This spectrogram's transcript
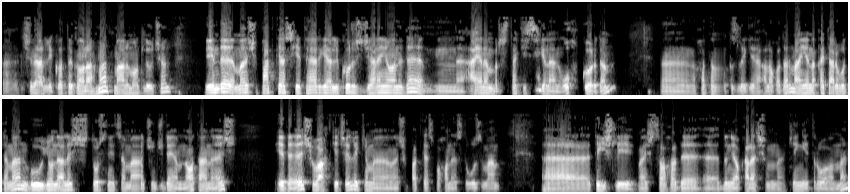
Tushunarli. Kattakon rahmat ma'lumotlar uchun. Endi mana shu podkastga tayyorgarlik ko'rish jarayonida mm, ayrim bir statistikalarni o'qib ko'rdim. Xotin qizlarga aloqador. Man yana qaytarib o'taman. Bu yo'nalish to'g'risini aytsam man uchun judayam notanish edi. Shu vaqtgacha lekin mana shu podkast bahonasida o'zim ham tegishli mana shu sohada dunyoqarashimni kengaytiryapman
